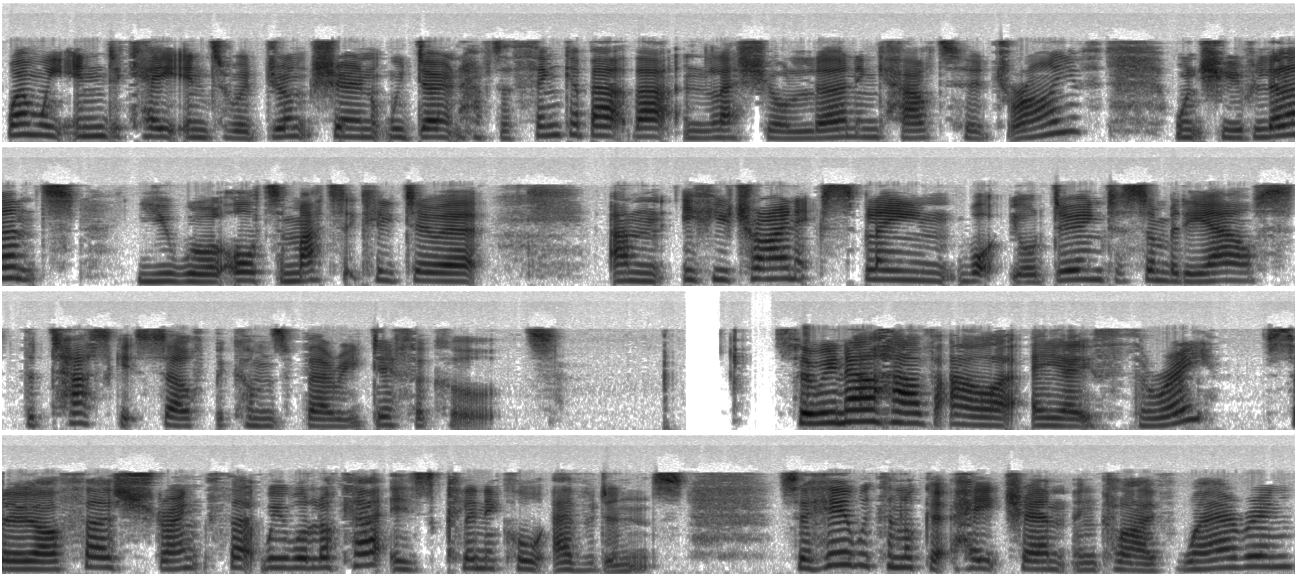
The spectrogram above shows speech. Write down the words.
when we indicate into a junction, we don't have to think about that unless you're learning how to drive. Once you've learnt, you will automatically do it. And if you try and explain what you're doing to somebody else, the task itself becomes very difficult. So we now have our AO3. So our first strength that we will look at is clinical evidence. So here we can look at HM and Clive Wearing.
